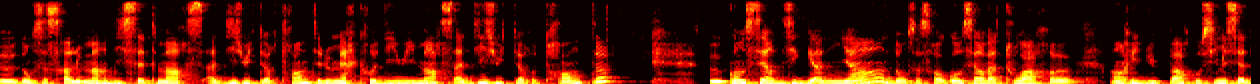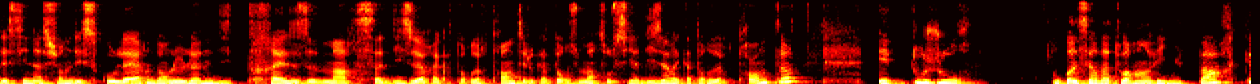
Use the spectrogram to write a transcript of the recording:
Euh, donc ce sera le mardi 7 mars à 18h30 et le mercredi 8 mars à 18h30. Euh, concert d'Igania, donc ce sera au conservatoire euh, Henri Duparc aussi, mais c'est à destination des scolaires, dans le lundi 13 mars à 10h et 14h30 et le 14 mars aussi à 10h et 14h30. Et toujours au conservatoire Henri Duparc,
